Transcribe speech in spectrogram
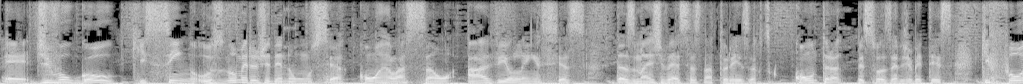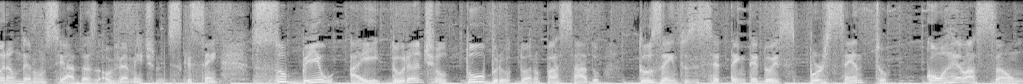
é, divulgou que sim, os números de denúncia com relação a violências das mais diversas naturezas contra pessoas LGBTs que foram denunciadas, obviamente, no Disque 100, subiu aí durante outubro do ano passado 272% com relação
